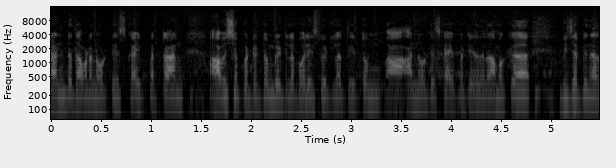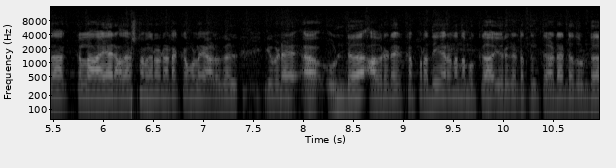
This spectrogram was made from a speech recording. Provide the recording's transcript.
രണ്ട് തവണ നോട്ടീസ് കൈപ്പറ്റാൻ ആവശ്യപ്പെട്ടിട്ടും വീട്ടിലെ പോലീസ് വീട്ടിലെത്തിയിട്ടും ആ നോട്ടീസ് കൈപ്പറ്റിയിരുന്നില്ല. നമുക്ക് ബി ജെ പി നേതാക്കളായ രാധാകൃഷ്ണ മേനോൻ അടക്കമുള്ള ആളുകൾ ഇവിടെ ഉണ്ട്. അവരുടെയൊക്കെ പ്രതികരണം നമുക്ക് ഈ ഒരു ഘട്ടത്തിൽ തേടേണ്ടതുണ്ട്.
